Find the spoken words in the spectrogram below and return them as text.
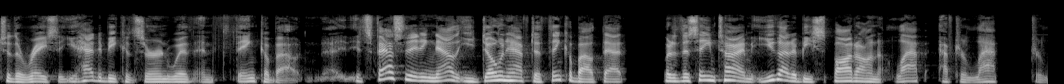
to the race that you had to be concerned with and think about. It's fascinating now that you don't have to think about that, but at the same time, you got to be spot on lap after lap after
